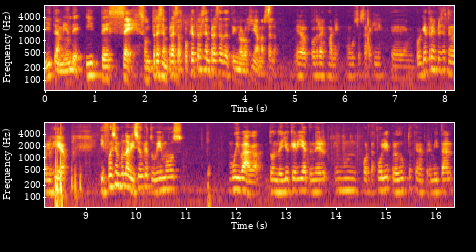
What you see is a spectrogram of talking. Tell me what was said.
y también de ITC. Son tres empresas. ¿Por qué tres empresas de tecnología, Marcelo? Mira, otra vez, Manny, un gusto estar aquí. Eh, ¿Por qué tres empresas de tecnología? Y fue siempre una visión que tuvimos muy vaga, donde yo quería tener un portafolio de productos que me permitan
